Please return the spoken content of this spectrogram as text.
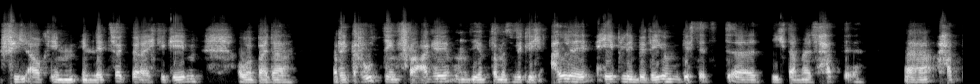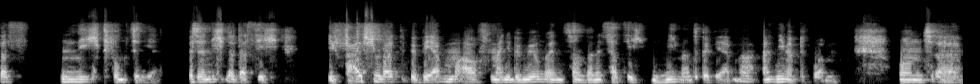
viel auch im, im Netzwerkbereich gegeben, aber bei der Recruiting-Frage, und ich habe damals wirklich alle Hebel in Bewegung gesetzt, äh, die ich damals hatte, äh, hat das nicht funktioniert. Also nicht nur, dass ich die falschen Leute bewerben auf meine Bemühungen, sondern es hat sich niemand bewerben, äh, niemand beworben. Und äh,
